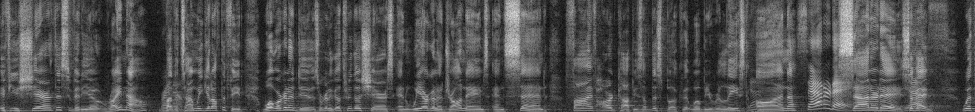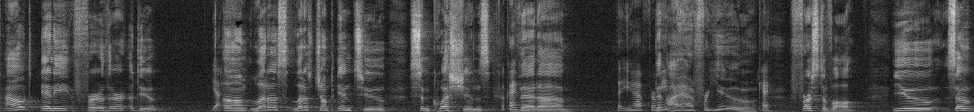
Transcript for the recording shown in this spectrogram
if you share this video right now, Right by the time we get off the feed, what we're going to do is we're going to go through those shares and we are going to draw names and send five hard copies of this book that will be released Yes. on Saturday. Saturday. So, babe, without any further ado, yes. um, let us let us jump into some questions Okay. that uh, that you have for that me? I have for you. Okay. First of all, you so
